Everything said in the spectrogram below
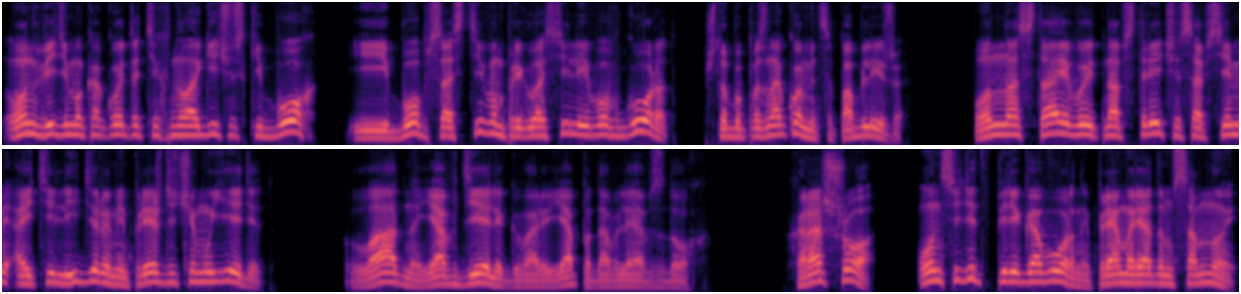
Он, видимо, какой-то технологический бог, и Боб со Стивом пригласили его в город, чтобы познакомиться поближе. Он настаивает на встрече со всеми IT-лидерами, прежде чем уедет. «Ладно, я в деле», — говорю я, подавляя вздох. «Хорошо. Он сидит в переговорной, прямо рядом со мной.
